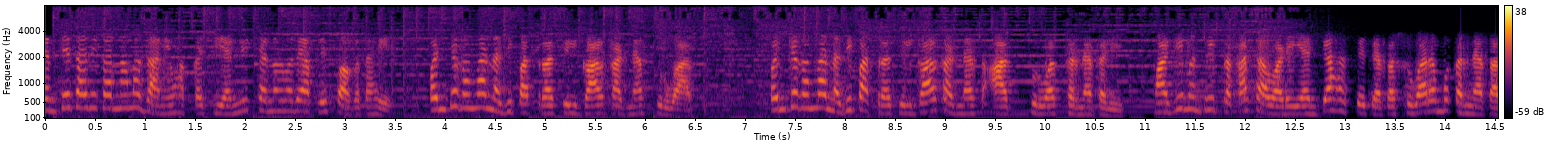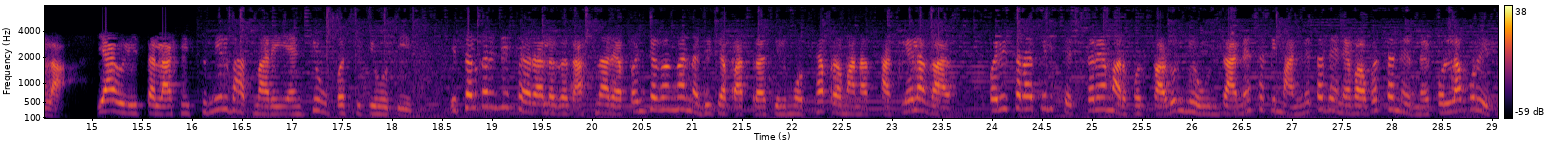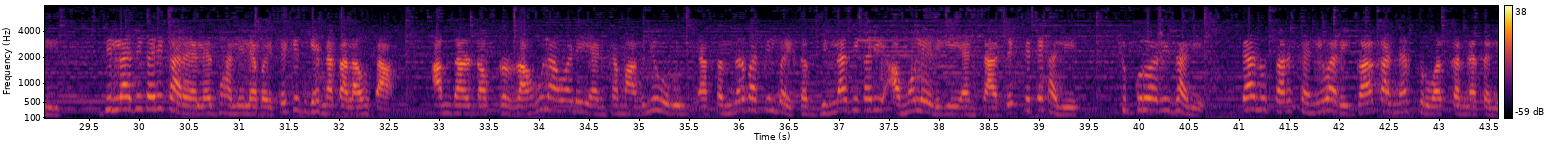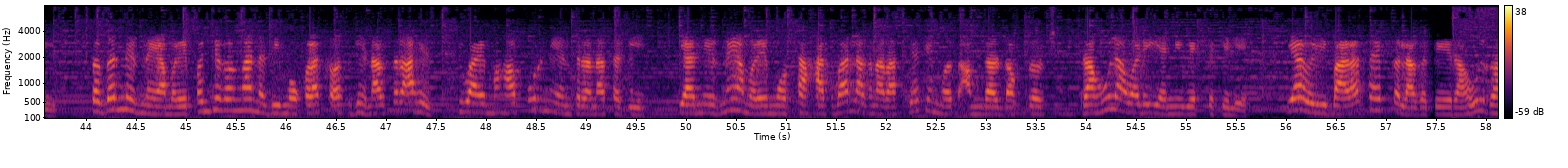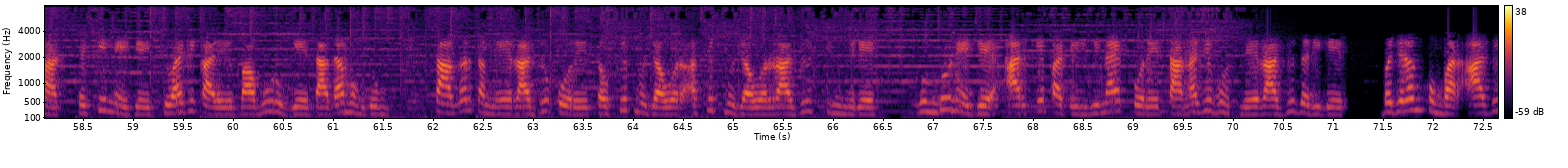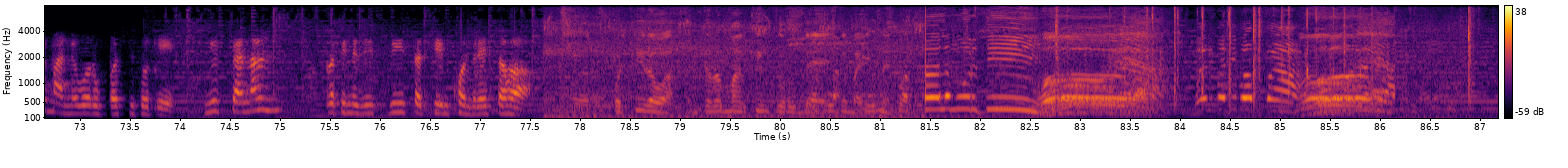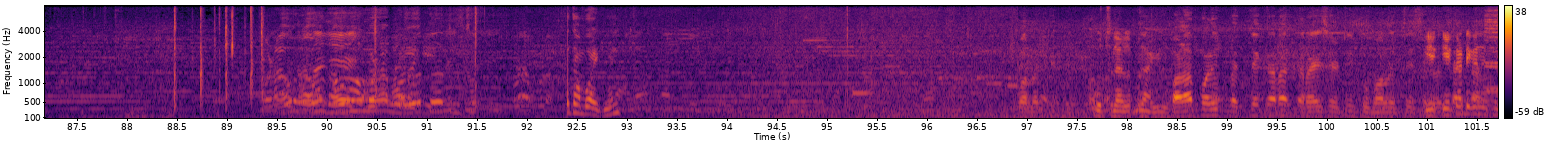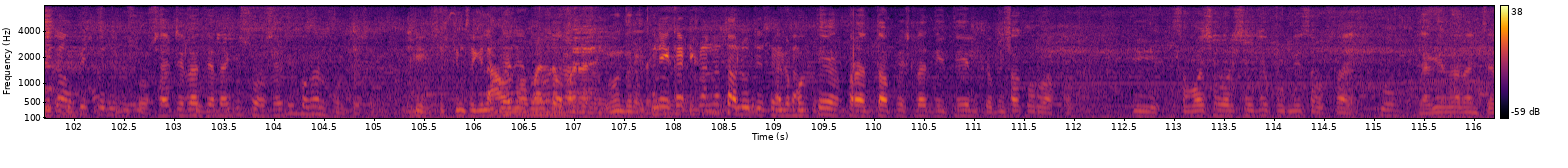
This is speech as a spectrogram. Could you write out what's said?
जनतेचा अधिकारनामा जाणीव हक्काची या न्यूज चॅनलमध्ये आपले स्वागत आहे. पंचगंगा नदीपात्रातील गाळ काढण्यास सुरुवात. पंचगंगा नदीपात्रातील गाळ काढण्यास आज सुरुवात करण्यात आली. माजी मंत्री प्रकाश आवाडे यांच्या हस्ते त्याचा शुभारंभ करण्यात आला. यावेळी तलाठी सुनील भातमारे यांची उपस्थिती होती. इचलकरंजी शहरालगत असणाऱ्या पंचगंगा नदीच्या पात्रातील मोठ्या प्रमाणात साठलेला गाळ परिसरातील शेतकऱ्यामार्फत काढून घेऊन जाण्यासाठी मान्यता देण्याबाबतचा निर्णय कोल्हापूर येथील जिल्हाधिकारी कार्यालयात झालेल्या बैठकीत घेण्यात आला होता. आमदार डॉक्टर राहुल आवाडे यांच्या मागणीवरून या संदर्भातील बैठक जिल्हाधिकारी अमोल एडगे यांच्या अध्यक्षतेखाली शुक्रवारी झाली. त्यानुसार शनिवारी गाळ काढण्यास सुरुवात करण्यात आली. सदर निर्णयामुळे पंचगंगा नदी मोकळा श्वास घेणार तर आहेच शिवाय महापूर नियंत्रणासाठी या निर्णयामुळे मोठा हातभार लागणार असल्याचे मत आमदार डॉक्टर राहुल आवाडे यांनी व्यक्त केले. यावेळी बाळासाहेब कलागते राहुल घाट शशी नेजे शिवाजी काळे बाबू रुगे दादा मुगदुम सागर तम्मे राजू कोरे तौफिक मुजावर असिफ मुजावर राजू चिंगमिरे गुंडू नेजे आर के पाटील विनायक कोरे तानाजी भोसले राजू दरिबे बजरंग कुंभार आदी मान्यवर उपस्थित होते. न्यूज चॅनल प्रतिनिधी श्री सचिन खोंद्रेसह पट्टी रवा. त्याला मार्किंग करून द्यायची माहिती नाही. मूर्ती गणपती बाप्पा! थांबवा एक मिनिट. उचलायला पळापळी प्रत्येकाला करायसाठी तुम्हाला ते एका ठिकाणी. सोसायटीला दिला की सोसायटी बघाल पुरतं. एका ठिकाणी चालू होते आणि मग ते प्रांत ऑफिसला देतील कमिशा करू आपण. ती सव्वाशे वर्षाची पूर्वी संस्था आहे जागीरदारांच्या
